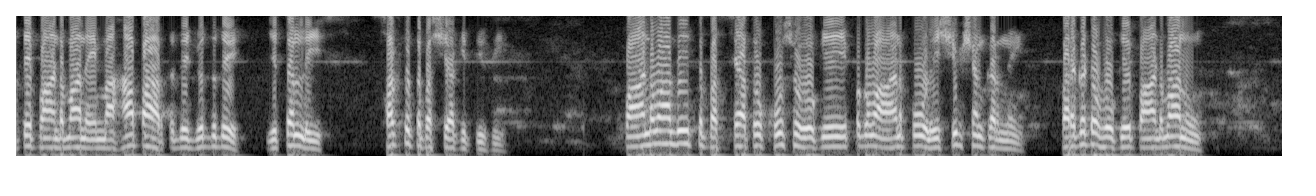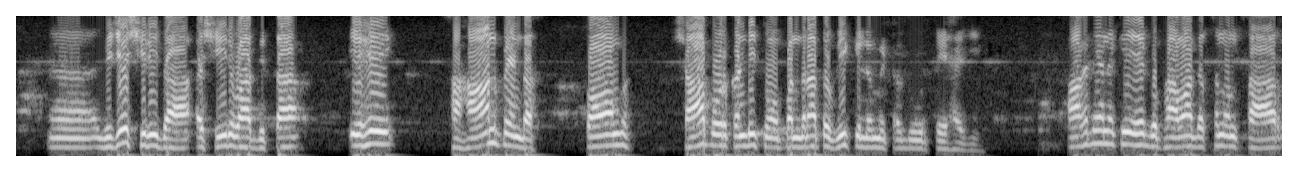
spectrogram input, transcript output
ਅਤੇ ਪਾਂਡਵਾਂ ਨੇ ਮਹਾਭਾਰਤ ਦੇ ਯੁੱਧ ਦੇ ਜਿੱਤਣ ਲਈ ਸਖਤ ਤਪੱਸਿਆ ਕੀਤੀ ਸੀ। ਪਾਂਡਵਾਂ ਦੀ ਤਪੱਸਿਆ ਤੋਂ ਖੁਸ਼ ਹੋ ਕੇ ਭਗਵਾਨ ਭੋਲੇ ਸ਼ਿਵ ਸ਼ੰਕਰ ਨੇ ਪ੍ਰਗਟ ਹੋ ਕੇ ਪਾਂਡਵਾਂ ਨੂੰ ਵਿਜੇ ਸ਼੍ਰੀ ਦਾ ਆਸ਼ੀਰਵਾਦ ਦਿੱਤਾ। ਇਹ ਸਹਾਨ ਪਿੰਡ ਪੌਂਗ ਸ਼ਾਹਪੁਰ ਕੰਢੀ ਤੋਂ 15 ਤੋਂ 20 ਕਿਲੋਮੀਟਰ ਦੂਰ ਤੇ ਹੈ ਜੀ। ਆਖਦੇ ਹਨ ਕਿ ਇਹ ਗੁਫਾਵਾਂ ਦੱਸਣ ਅਨੁਸਾਰ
